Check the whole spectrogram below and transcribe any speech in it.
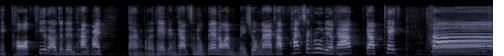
Tech Talk ที่เราจะเดินทางไปต่างประเทศกันครับ สนุกแน่นอนในช่วงหน้าครับ พักสักครู่เดียวครับ กับ Tech Talk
